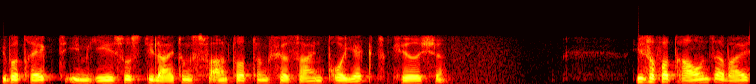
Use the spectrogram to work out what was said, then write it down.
überträgt ihm Jesus die Leitungsverantwortung für sein Projekt Kirche. Dieser Vertrauenserweis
